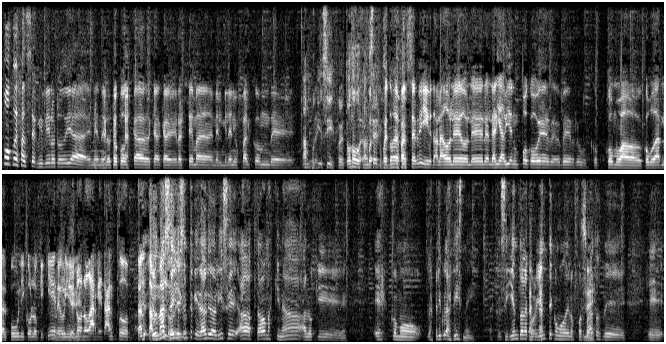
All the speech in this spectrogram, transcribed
poco de fanservice. Vi el otro día en, en el otro podcast que, que era el tema en el Millennium Falcon de... Ah, sí, fue todo fue, fue- fanservice. fue todo de fanservice y a la WWE le, le haría bien un poco ver, ver cómo, cómo darle al público lo que quiere Lo que y quiere. no, no darle tanto tan, yo, tan yo malo. no sé, yo digo. siento que WWE se ha adaptado más que nada a lo que es como las películas Disney, siguiendo la corriente como de los formatos de eh,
